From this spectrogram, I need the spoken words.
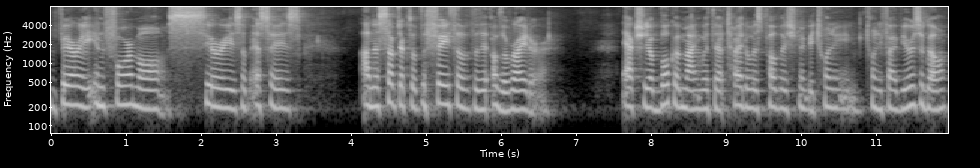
very informal series of essays on the subject of the faith of the, of the writer. Actually, a book of mine with that title was published maybe 20, 25 years ago,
